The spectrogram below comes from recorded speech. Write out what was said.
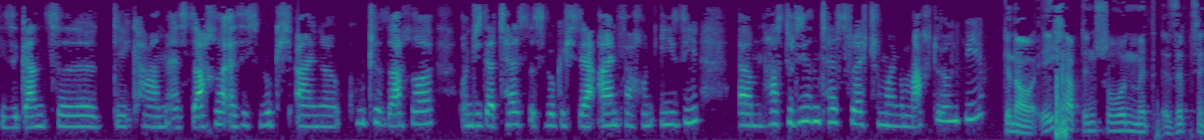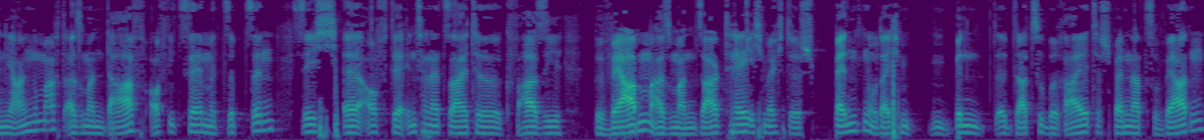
diese ganze DKMS-Sache. Es ist wirklich eine gute Sache und dieser Test ist wirklich sehr einfach und easy. Ähm, hast du diesen Test vielleicht schon mal gemacht irgendwie? Genau, ich habe den schon mit 17 Jahren gemacht. Also man darf offiziell mit 17 sich äh, auf der Internetseite quasi bewerben. Also man sagt, hey, ich möchte spenden oder ich bin äh, dazu bereit, Spender zu werden.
